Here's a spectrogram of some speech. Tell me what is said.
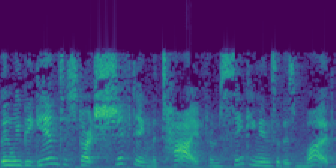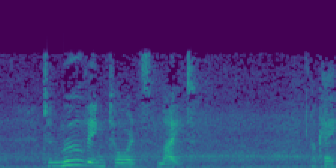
then we begin to start shifting the tide from sinking into this mud to moving towards light. Okay?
